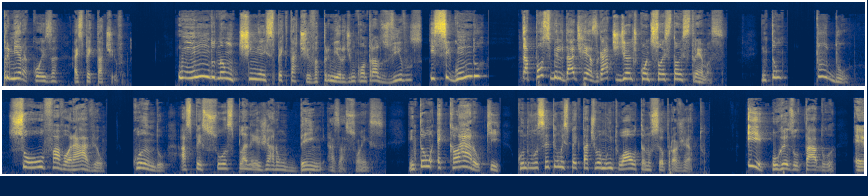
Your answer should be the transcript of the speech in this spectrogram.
Primeira coisa, a expectativa. O mundo não tinha expectativa, primeiro, de encontrá-los vivos, e segundo, da possibilidade de resgate diante de condições tão extremas. Então, tudo soou favorável quando as pessoas planejaram bem as ações. Então, é claro que quando você tem uma expectativa muito alta no seu projeto e o resultado é,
